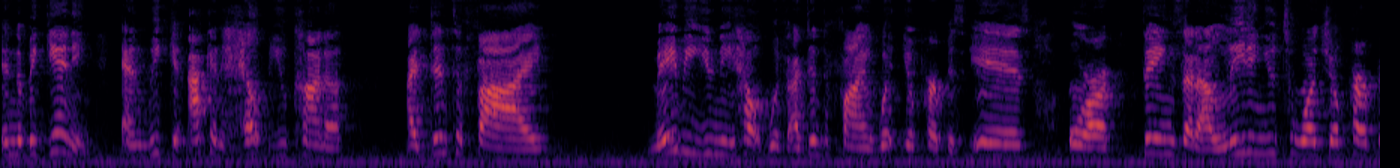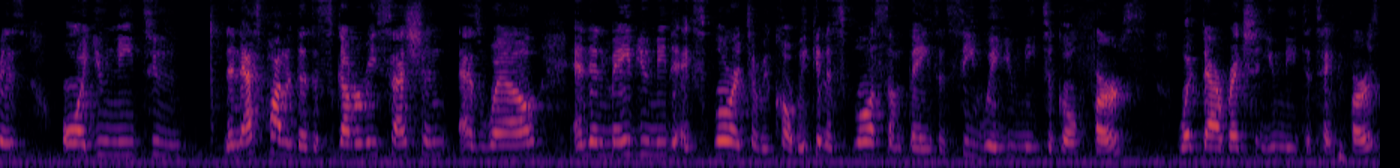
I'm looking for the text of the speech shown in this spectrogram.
in the beginning, and we can I can help you kind of identify. Maybe you need help with identifying what your purpose is, or things that are leading you towards your purpose, or you need to then that's part of the discovery session as well. And then maybe you need to explore it to recall. We can explore some things and see where you need to go first, what direction you need to take first.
